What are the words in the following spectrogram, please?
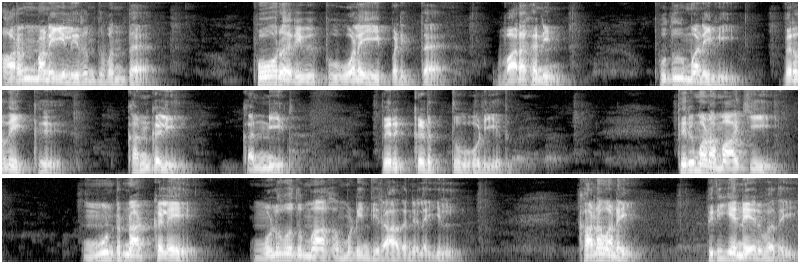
அரண்மனையில் இருந்து வந்த போர் அறிவிப்பு ஓலையை படித்த வரகனின் புது மனைவி விரதைக்கு கண்களில் கண்ணீர் பெருக்கெடுத்து ஓடியது. திருமணமாகி மூன்று நாட்களே முழுவதுமாக முடிந்திராத நிலையில் கணவனை பிரிய நேருவதை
